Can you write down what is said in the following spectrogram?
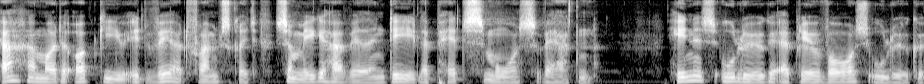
Jeg har måttet opgive et hvert fremskridt, som ikke har været en del af Pats mors verden. Hendes ulykke er blevet vores ulykke.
